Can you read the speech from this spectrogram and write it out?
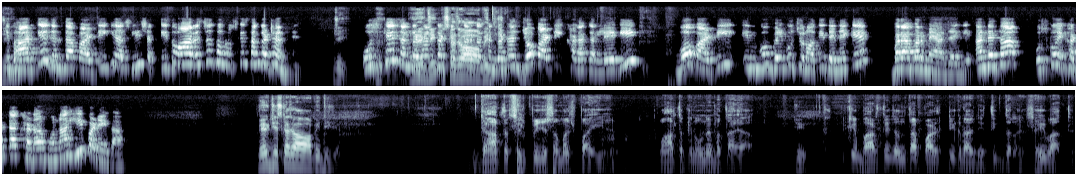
कि भारतीय जनता पार्टी की असली शक्ति तो आरएसएस और उसके संगठन है। जी। उसके संगठन का संगठन जो पार्टी खड़ा कर लेगी वो पार्टी इनको बिल्कुल चुनौती देने के बराबर में आ जाएगी। अन्यथा उसको इकट्ठा खड़ा होना ही पड़ेगा। जिसका जवाब आप ही दीजिए। जहाँ तक शिल्पी जी समझ पाई है वहाँ तक इन्होंने बताया। जी। कि भारतीय जनता पार्टी एक राजनीतिक दल है सही बात है।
